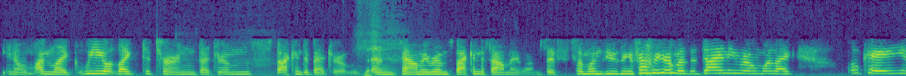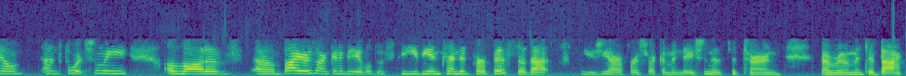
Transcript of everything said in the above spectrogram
you know, I'm like, we like to turn bedrooms back into bedrooms and family rooms back into family rooms. If someone's using a family room as a dining room, we're like, okay, you know, unfortunately, a lot of um, buyers aren't going to be able to see the intended purpose. So that's usually our first recommendation is to turn a room into back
